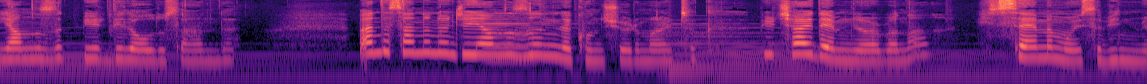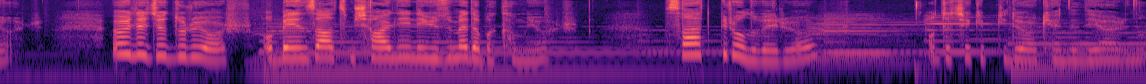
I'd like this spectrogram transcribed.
Yalnızlık bir dil oldu sende. Ben de senden önce yalnızlığın ile konuşuyorum artık. Bir çay demliyor bana. Hiç sevmem oysa bilmiyor. Öylece duruyor. O benze atmış haliyle yüzüme de bakamıyor. Saat bir olu veriyor. O da çekip gidiyor kendi diyarına.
